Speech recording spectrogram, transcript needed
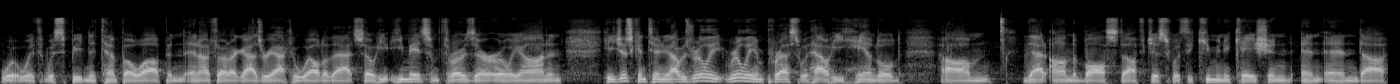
with, with speeding the tempo up, and, and I thought our guys reacted well to that. So he, he made some throws there early on, and he just continued. I was really really impressed with how he handled um, that on the ball stuff, just with the communication and and uh,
